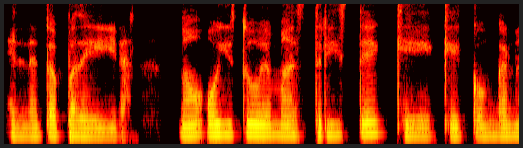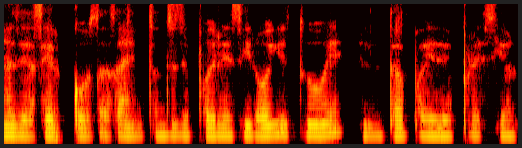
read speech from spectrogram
en la etapa de ira. ¿No? Hoy estuve más triste que, que con ganas de hacer cosas, ¿ah? entonces se podría decir, hoy estuve en la etapa de depresión.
